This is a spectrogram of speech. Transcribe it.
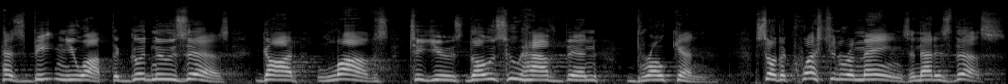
has beaten you up, the good news is God loves to use those who have been broken. So the question remains, and that is this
